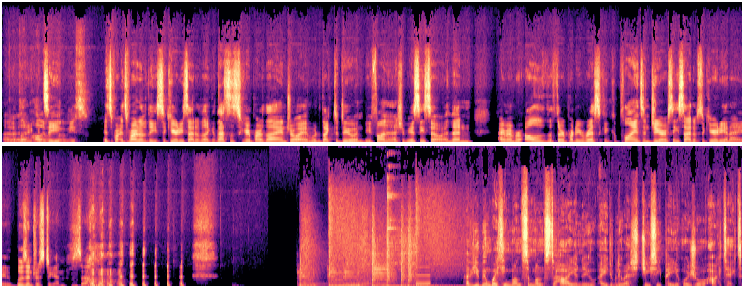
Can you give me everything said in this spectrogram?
Uh, I blame I Hollywood see- movies. it's part it's part of the security side of like that's the security part that I enjoy and would like to do and be fun and I should be a CISO. And then I remember all of the third party risk and compliance and GRC side of security and I lose interest again. So Have you been waiting months and months to hire your new AWS, GCP, or Azure architect,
